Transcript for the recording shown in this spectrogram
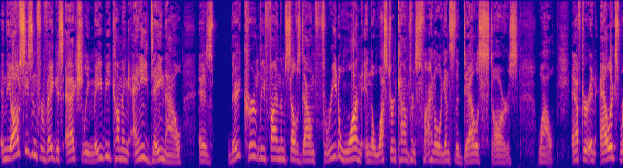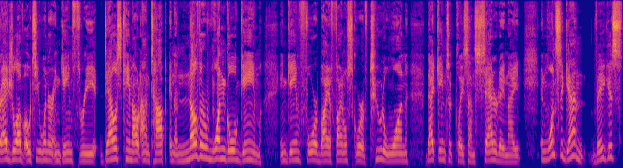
And the offseason for Vegas actually may be coming any day now, as they currently find themselves down 3 to 1 in the Western Conference Final against the Dallas Stars. Wow. After an Alex Radulov OT winner in game 3, Dallas came out on top in another one-goal game in game 4 by a final score of 2 to 1. That game took place on Saturday night, and once again, Vegas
